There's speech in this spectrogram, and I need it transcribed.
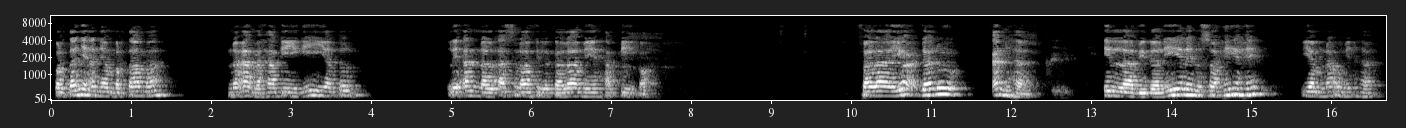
pertanyaan yang pertama na'am haqiqiyatun li'annal asla fil kalami haqiqah fala yu'dalu anha illa bidalilin sahihin yamna'u minha.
